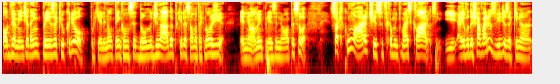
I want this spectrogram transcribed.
obviamente é da empresa que o criou, porque ele não tem como ser dono de nada porque ele é só uma tecnologia. Ele não é uma empresa, ele não é uma pessoa. Só que com arte isso fica muito mais claro, assim. E aí eu vou deixar vários vídeos aqui na,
